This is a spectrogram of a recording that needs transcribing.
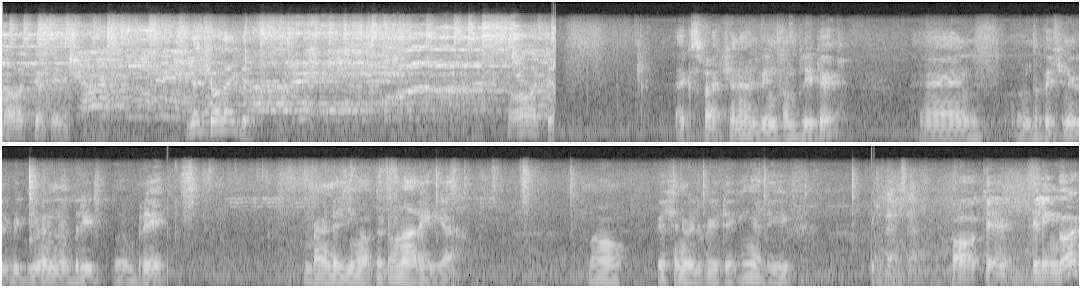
Okay, okay. Just show like this. Okay. Extraction has been completed and the patient will be given a brief break. Bandaging of the donor area. Now patient will be taking a leave. Right, sir. Okay, feeling good?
